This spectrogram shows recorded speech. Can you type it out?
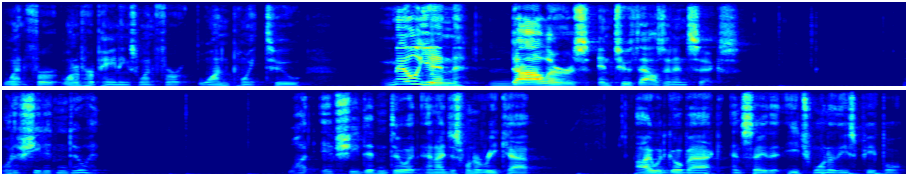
went for one of her paintings went for 1.2 million dollars in 2006. What if she didn't do it? What if she didn't do it? And I just want to recap. I would go back and say that each one of these people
